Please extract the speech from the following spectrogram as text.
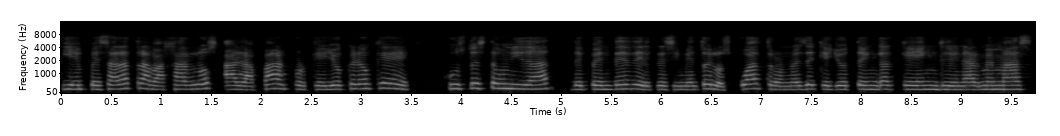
y empezar a trabajarlos a la par? Porque yo creo que justo esta unidad depende del crecimiento de los cuatro, no es de que yo tenga que inclinarme más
